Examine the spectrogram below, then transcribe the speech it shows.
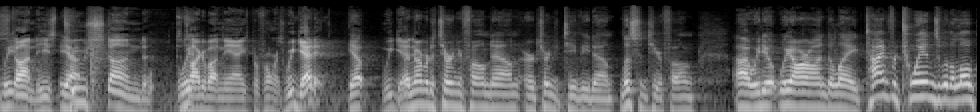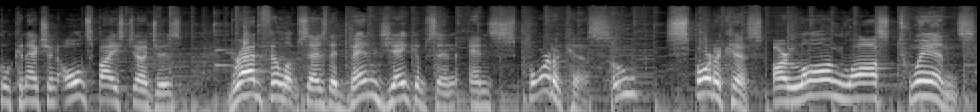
We- Stunned. He's yeah. too stunned to We- talk about Niang's performance. We get it. Yep. We get Remember to turn your phone down or turn your TV down. Listen to your phone. Uh, we do. We are on delay. Time for twins with a local connection. Old Spice judges. Brad Phillips says that Ben Jacobson and Sportacus, who Sportacus, are long lost twins.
